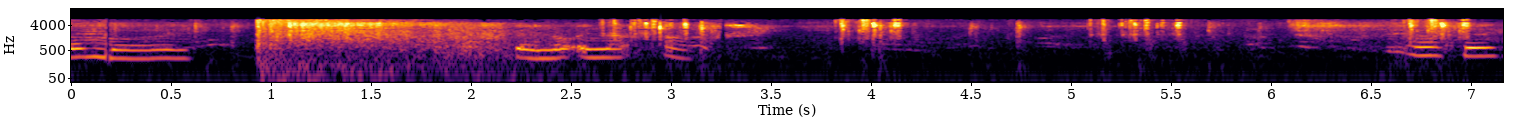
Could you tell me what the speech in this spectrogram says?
One more. They're not in that house. Okay.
